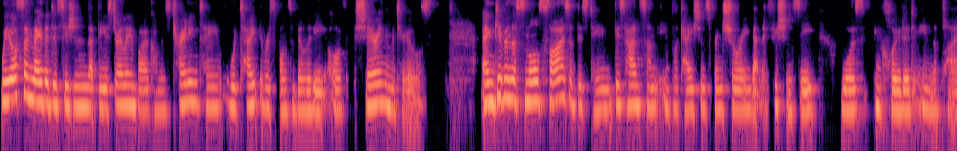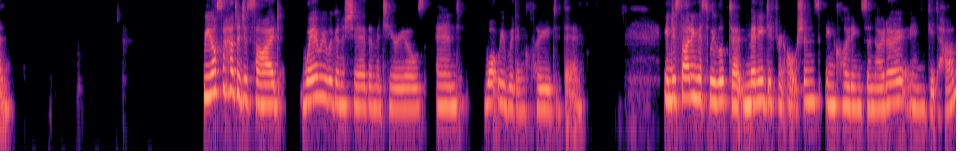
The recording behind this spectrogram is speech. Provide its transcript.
We also made the decision that the Australian Biocommons training team would take the responsibility of sharing the materials. And given the small size of this team, this had some implications for ensuring that efficiency was included in the plan. We also had to decide where we were going to share the materials and what we would include there. In deciding this, we looked at many different options, including Zenodo and GitHub.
